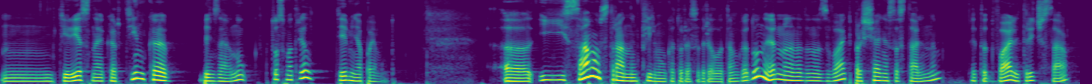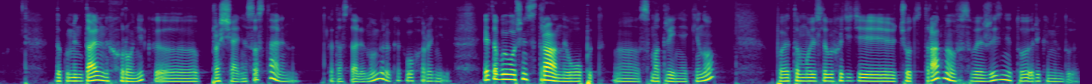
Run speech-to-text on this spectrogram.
интересная картинка. Я не знаю, ну, кто смотрел, те меня поймут. Э, и самым странным фильмом, который я смотрел в этом году, наверное, надо назвать «Прощание со Сталиным». Это два или три часа документальных хроник э, «Прощания со Сталиным» когда Сталин умер и как его хоронили. Это был очень странный опыт э, смотрения кино, поэтому если вы хотите чего-то странного в своей жизни, то рекомендую.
